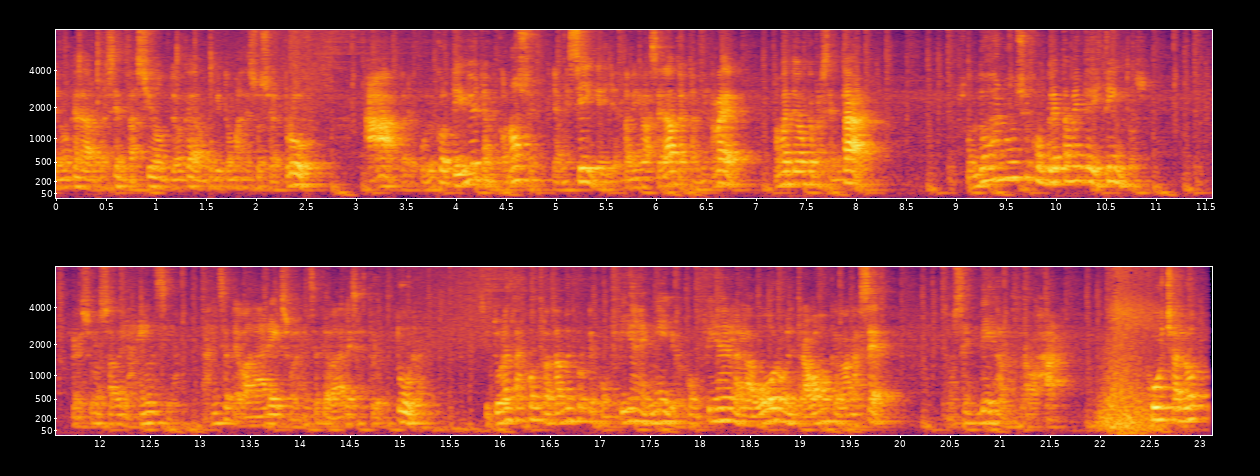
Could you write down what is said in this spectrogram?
Tengo que dar presentación, tengo que dar un poquito más de social proof. Ah, pero el público tibio ya me conoce, ya me sigue, ya está mi base de datos, está mi red no me tengo que presentar. Son dos anuncios completamente distintos. Pero eso lo sabe la agencia. La agencia te va a dar eso, la agencia te va a dar esa estructura. Si tú la estás contratando es porque confías en ellos, confías en la labor o el trabajo que van a hacer. Entonces déjalos trabajar. Escúchalo,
